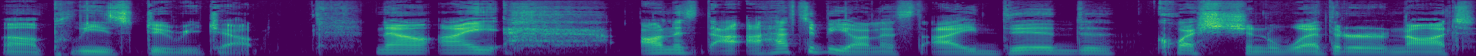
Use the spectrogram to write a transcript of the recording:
uh, please do reach out. Now, I honest, I have to be honest. I did question whether or not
